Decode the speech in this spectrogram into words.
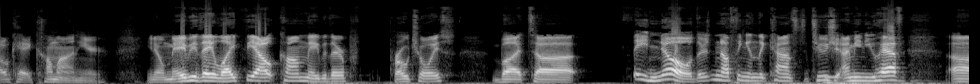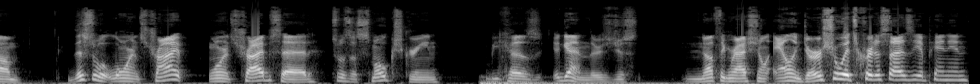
okay, come on here. You know, maybe they like the outcome, maybe they're pro choice, but uh, they know there's nothing in the Constitution. I mean, you have. Um, this is what Laurence Tribe Laurence Tribe said. This was a smokescreen because again, there's just nothing rational. Alan Dershowitz criticized the opinion.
